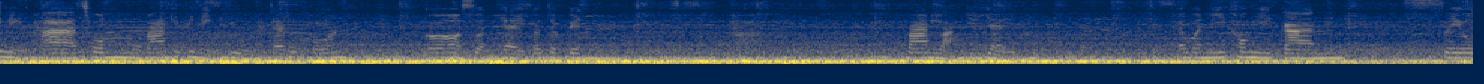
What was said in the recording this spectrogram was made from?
พี่หนิงพาชมหมู่บ้านที่พี่หนิงอยู่นะจ๊ะทุกคน ก็ส่วนใหญ่ก็จะเป็นบ้านหลังใหญ่ๆแล้ววันนี้เขามีการ sale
